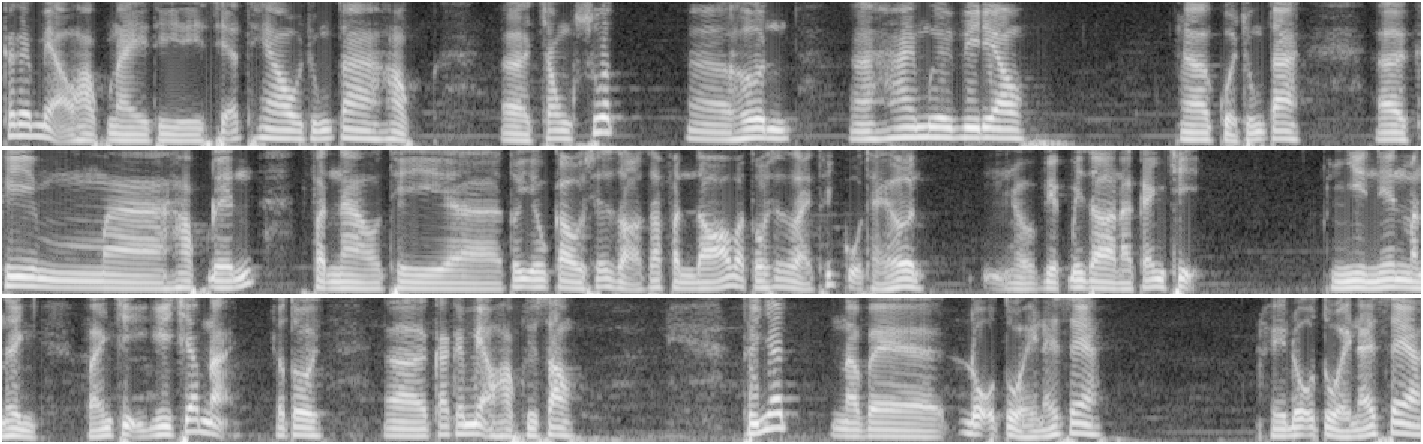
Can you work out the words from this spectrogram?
Các cái mẹo học này thì sẽ theo chúng ta học uh, trong suốt uh, hơn uh, 20 video uh, của chúng ta. Uh, khi mà học đến phần nào thì uh, tôi yêu cầu sẽ dở ra phần đó và tôi sẽ giải thích cụ thể hơn. Việc bây giờ là các anh chị nhìn lên màn hình và anh chị ghi chép lại cho tôi à, các cái mẹo học như sau thứ nhất là về độ tuổi lái xe thì độ tuổi lái xe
